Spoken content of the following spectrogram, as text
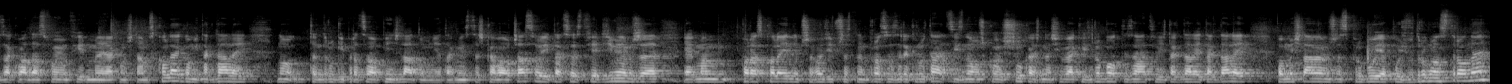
zakłada swoją firmę jakąś tam z kolegą i tak dalej. No ten drugi pracował 5 lat u mnie, tak więc też kawał czasu i tak sobie stwierdziłem, że jak mam po raz kolejny przechodzić przez ten proces rekrutacji, znowu kogoś szukać, na siłę jakieś roboty załatwić i tak dalej, i tak dalej, pomyślałem, że spróbuję pójść w drugą stronę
